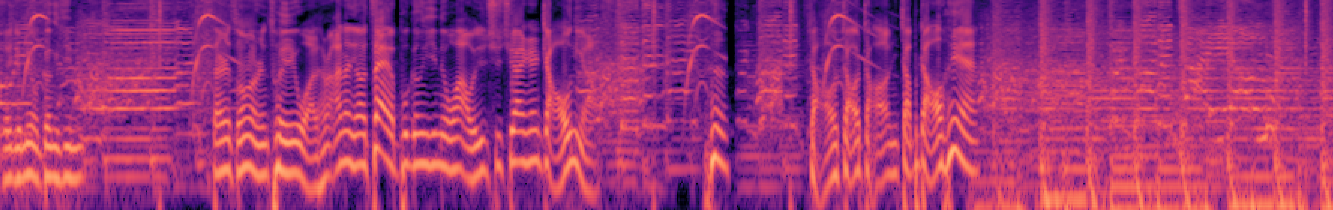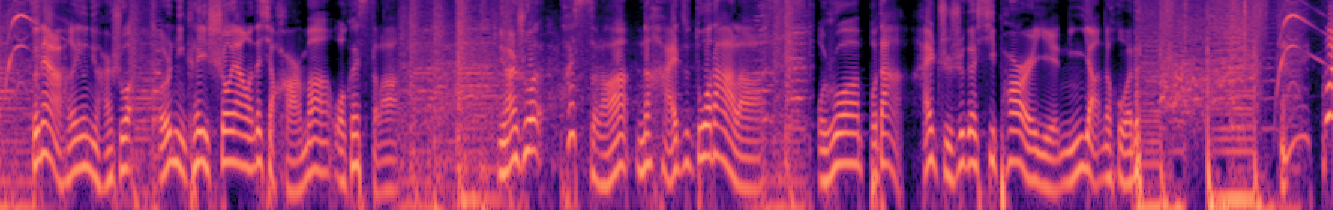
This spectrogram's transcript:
所以就没有更新。但是总有人催我，他说啊，那你要再也不更新的话，我就去去鞍山找你了。哼，找找找，你找不着嘿。昨天啊，和一个女孩说：“我说你可以收养我的小孩吗？我快死了。”女孩说：“快死了？你的孩子多大了？”我说：“不大，还只是个细胞而已。你养的活的。”乖。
